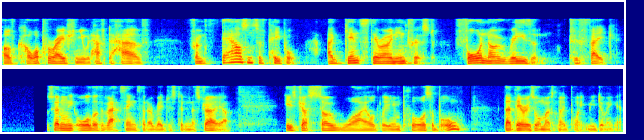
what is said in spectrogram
of cooperation you would have to have from thousands of people against their own interest for no reason to fake certainly all of the vaccines that are registered in Australia is just so wildly implausible that there is almost no point in me doing it.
